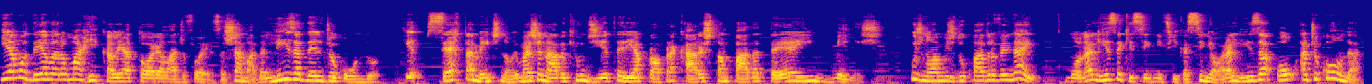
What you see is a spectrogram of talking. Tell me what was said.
e a modelo era uma rica aleatória lá de Florença chamada Lisa del Giocondo, que certamente não imaginava que um dia teria a própria cara estampada até em meias. Os nomes do quadro vêm daí. Mona Lisa, que significa Senhora Lisa, ou a Gioconda,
